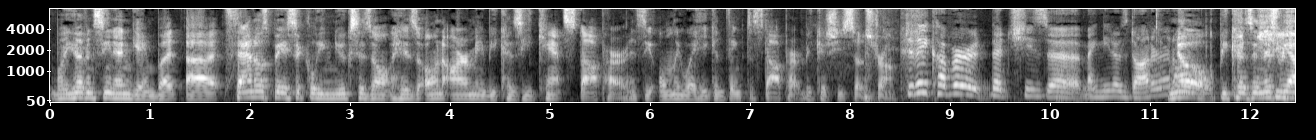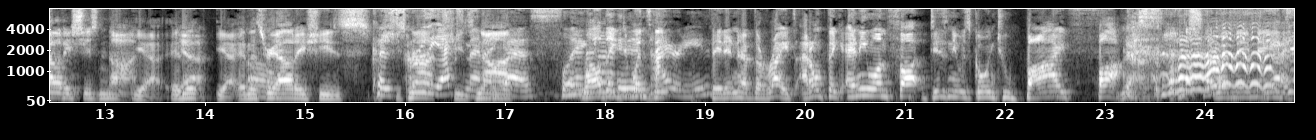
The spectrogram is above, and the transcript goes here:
well, you haven't seen Endgame, but uh, Thanos basically nukes his own his own army because he can't stop her, and it's the only way he can think to stop her because she's so strong. Do they cover that she's uh, Magneto's daughter? At No, because in this She's- reality, she's not. Yeah, in yeah. The, yeah. In this reality, she's Because she's screw not. the X she's Men, not. I guess. Like, Well, they in when they, they didn't have the rights. I don't think anyone thought Disney was going to buy Fox when they made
